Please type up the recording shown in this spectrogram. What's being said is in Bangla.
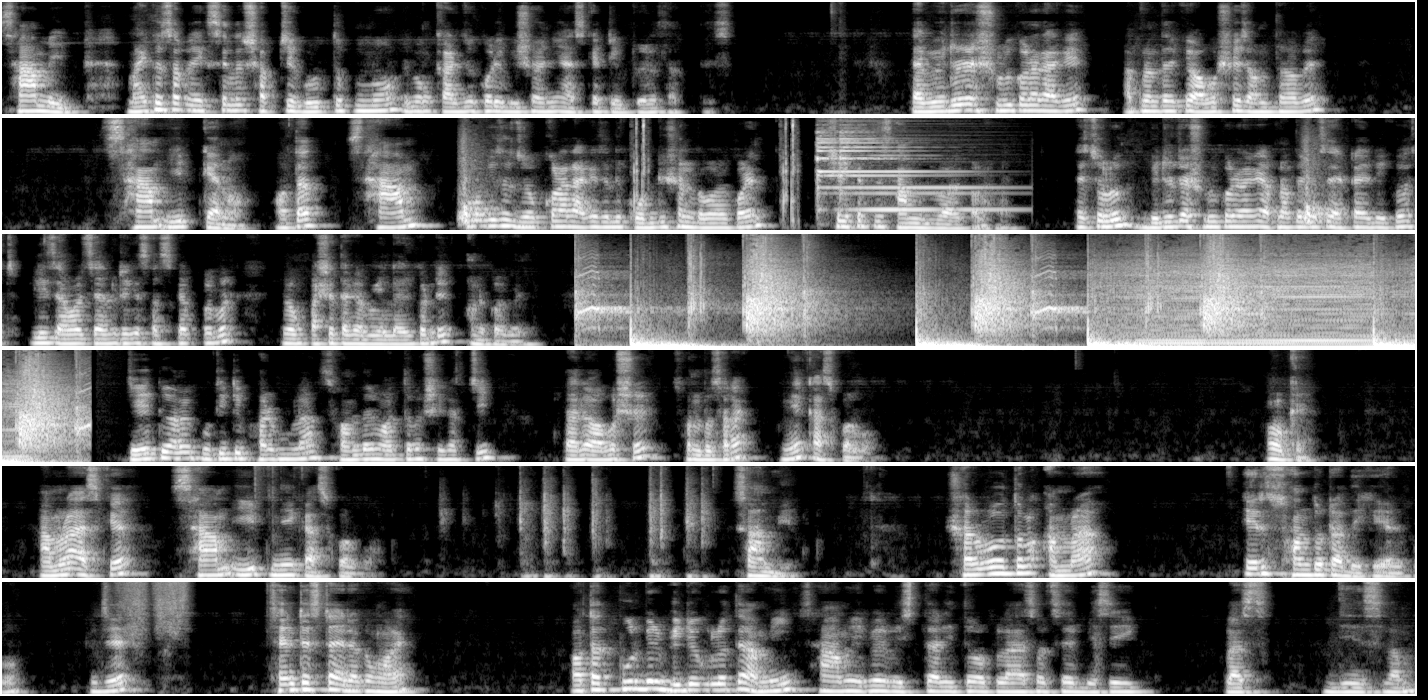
সামিট মাইক্রোসফট এক্সেলের সবচেয়ে গুরুত্বপূর্ণ এবং কার্যকরী বিষয় নিয়ে আজকে টিউটোরিয়াল থাকতেছে। তাই ভিডিওটা শুরু করার আগে আপনাদেরকে অবশ্যই জানতে হবে, সাম ইফ কেন? অর্থাৎ সাম কোনো কিছু যোগ করার আগে যদি কন্ডিশন ব্যবহার করেন, সেই ক্ষেত্রে সাম ব্যবহার করা হয়। তাই চলুন ভিডিওটা শুরু করার আগে আপনাদের কাছে একটা রিকোয়েস্ট প্লিজ আমার চ্যানেলটিকে সাবস্ক্রাইব করবেন এবং পাশে থাকা বেল আইকনটি অন করবেন। যেহেতু আমি প্রতিটি ফর্মুলা ছন্দের মাধ্যমে শেখাচ্ছি, তাহলে অবশ্যই ছন্দ ছাড়া নিয়ে কাজ করব। ওকে আমরা আজকে সাম ইফ নিয়ে কাজ করব। সাম ইফ সর্বপ্রথম আমরা এর ছন্দটা দেখে আসব, যে সেন্টেন্সটা এরকম হয়। অর্থাৎ পূর্বের ভিডিওগুলোতে আমি সাম ইফের বিস্তারিত প্লাস হচ্ছে বেসিক প্লাস দিয়েছিলাম।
